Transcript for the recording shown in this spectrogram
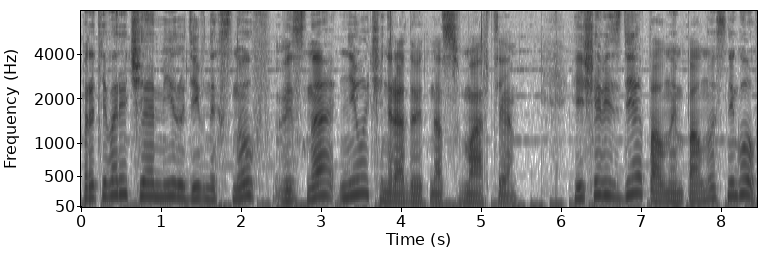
Противоречия миру дивных снов, весна не очень радует нас в марте. Еще везде полным-полно снегов.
